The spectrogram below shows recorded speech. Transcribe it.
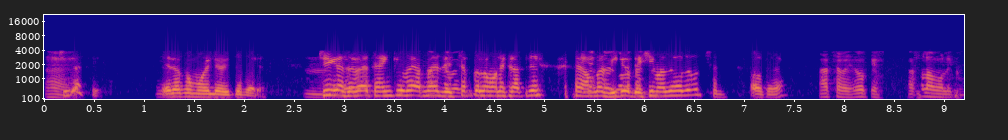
হ্যাঁ, ঠিক আছে? এরকম হইলে হইতে পারে। ঠিক আছে ভাই থ্যাংক ইউ ভাই আপনার আচ্ছা ভাই। ডিস্টার্ব করলাম অনেক রাত্রে। আপনার ভিডিও দেখি মাঝে মাঝে বুঝছেন? ওকে আচ্ছা ভাই ওকে আসসালামু আলাইকুম।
